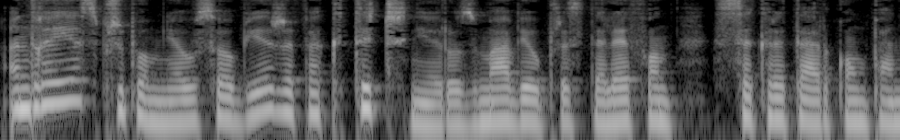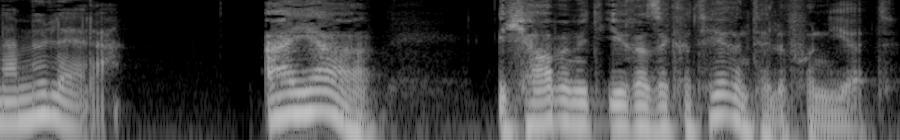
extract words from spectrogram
Andreas przypomniał sobie, że faktycznie rozmawiał przez telefon z sekretarką pana Müllera. Ah ja, ich habe mit Ihrer Sekretärin telefoniert.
